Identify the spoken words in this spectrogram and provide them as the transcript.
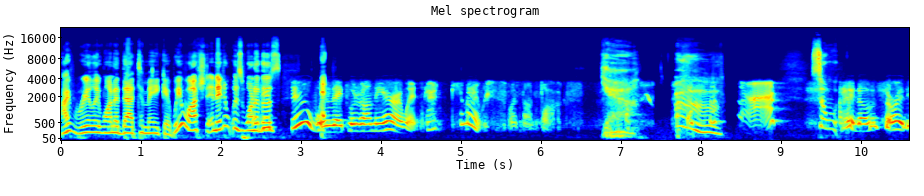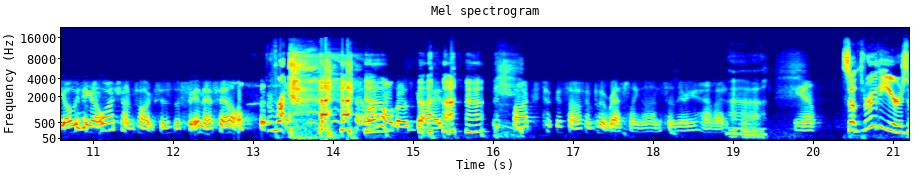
I really wanted that to make it. We watched, and it was one of I did those. too. When they put it on the air, I went, God damn it, I wish this wasn't on Fox. Yeah. So, I know, I'm sorry. The only thing I watch on Fox is the NFL. right. I love all those guys. But Fox took us off and put wrestling on, so there you have it. Uh, yeah. So through the years,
